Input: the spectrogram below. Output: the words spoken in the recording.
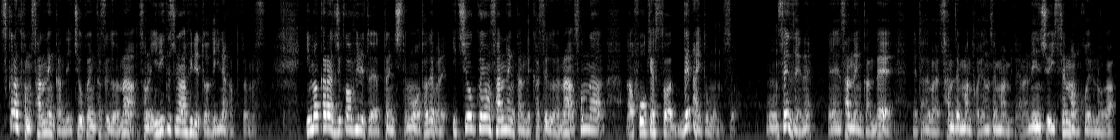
少なくとも3年間で1億円稼ぐようなその入り口のアフィリエイトはできなかったと思います。今から自己アフィリエイトをやったにしても例えばね1億円を3年間で稼ぐようなそんなフォーキャストは出ないと思うんですよ。うん、せいぜいね、え、3年間で、え、例えば3000万とか4000万みたいな年収1000万を超えるのが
